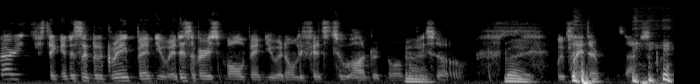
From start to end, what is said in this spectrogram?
very interesting. And it's a great venue. It is a very small venue. It only fits 200 normally. So Right. we played there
